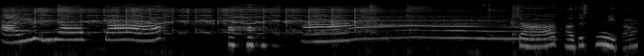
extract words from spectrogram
아이 귀엽다. 자, 다 됐습니다.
